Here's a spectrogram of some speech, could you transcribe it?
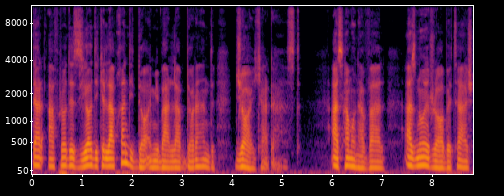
در افراد زیادی که لبخندی دائمی بر لب دارند جای کرده است از همان اول از نوع رابطهش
